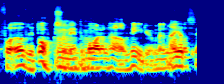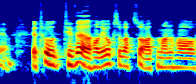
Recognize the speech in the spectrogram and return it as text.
för övrigt också. Det är inte bara den här videon. Men Mm, jag- får se. Jag tror tyvärr har det också varit så att man har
